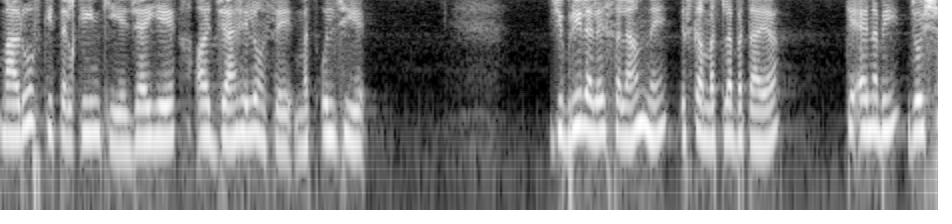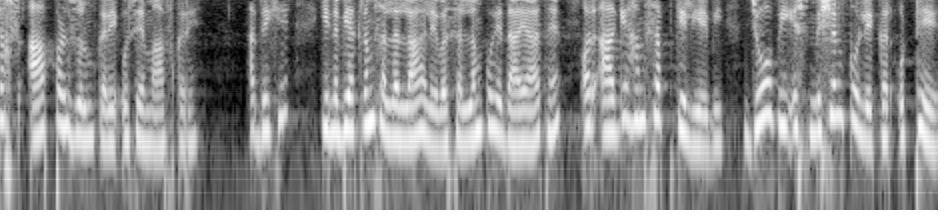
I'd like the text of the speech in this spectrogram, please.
معروف کی تلقین کیے جائیے اور جاہلوں سے مت الجھیے جبریل علیہ السلام نے اس کا مطلب بتایا کہ اے نبی، جو شخص آپ پر ظلم کرے، اسے معاف کرے۔ اب دیکھیے کہ نبی اکرم صلی اللہ علیہ وسلم کو ہدایات ہیں اور آگے ہم سب کے لیے بھی۔ جو بھی اس مشن کو لے کر اٹھے،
